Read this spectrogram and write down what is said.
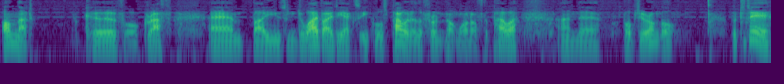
on that curve or graph um, by using dy by dx equals power to the front, not one off the power, and uh, Bob's your uncle. But today,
